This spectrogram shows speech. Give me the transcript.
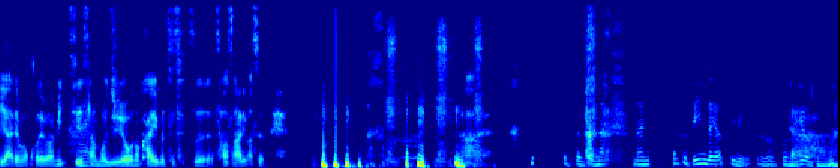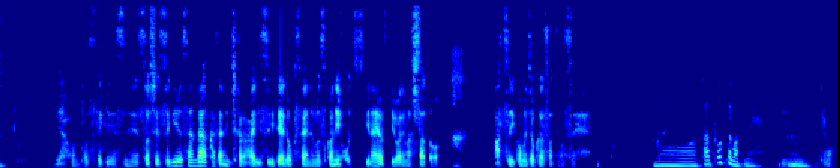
いや、でもこれはミッチーさんも需要の怪物説、澤さんありますよね。はい。私な、何もなくていいんだよっていう、そんだけだと思います。いや、本当素敵ですね。そして杉浦さんが肩に力入りすぎて6歳の息子に落ち着きなよって言われましたと、熱いコメントをくださってますね。もう、悟ってますね。ううんん。でも、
